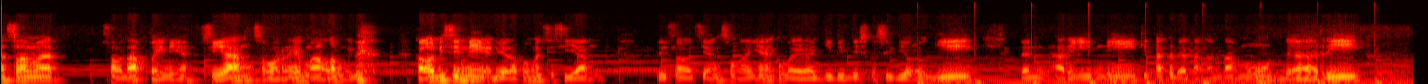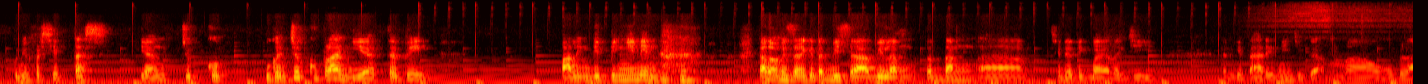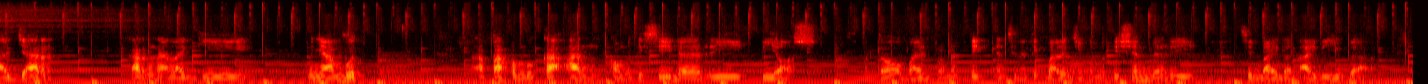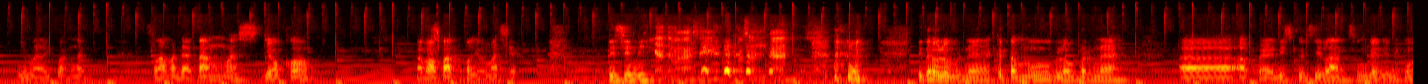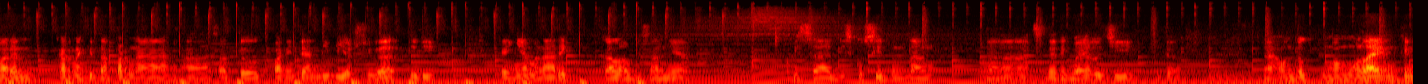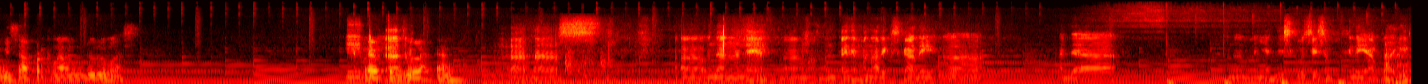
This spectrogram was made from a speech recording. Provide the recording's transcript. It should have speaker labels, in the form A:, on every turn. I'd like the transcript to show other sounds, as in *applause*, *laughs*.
A: Selamat selamat apa ini ya? Siang, sore, malam gitu. *laughs* Kalau di sini di Eropa masih siang. Jadi selamat siang semuanya, kembali lagi di diskusi biologi dan hari ini kita kedatangan tamu dari universitas yang cukup bukan cukup lagi ya, tapi paling dipinginin. *laughs* Kalau misalnya kita bisa bilang tentang uh, synthetic biology dan kita hari ini juga mau belajar karena lagi menyambut apa pembukaan kompetisi dari BIOS atau Bioinformatics and Synthetic Biology Competition dari sinbio.id juga. Ini menarik banget. Selamat datang Mas Joko. Gak apa-apa aku panggil Mas ya *laughs* di sini.
B: Ya terima kasih Mas Anka. *laughs*
A: Kita belum pernah ketemu, belum pernah uh, apa ya diskusi langsung dan ini kemarin karena kita pernah uh, satu kepanitiaan di BIOS juga, jadi kayaknya menarik kalau misalnya bisa diskusi tentang uh, synthetic biology gitu. Nah untuk memulai mungkin bisa perkenalan dulu mas.
B: Ya,
A: Saya persilahkan.
B: Atas uh, undangannya ya, uh, Mas ini menarik sekali. Uh, ada namanya diskusi seperti ini ya, apalagi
